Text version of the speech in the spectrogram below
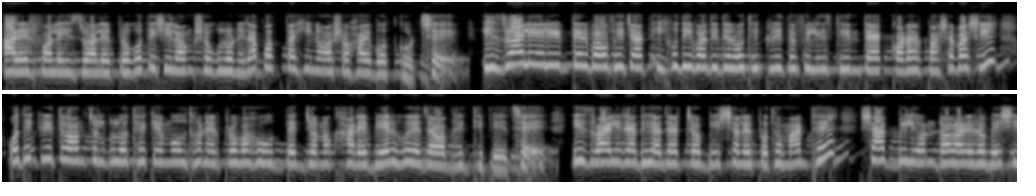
আর এর ফলে ইসরায়েলের প্রগতিশীল অংশগুলো নিরাপত্তাহীন অসহায় বোধ করছে। ইসরায়েলি এলিটদের বা অভিজাত ইহুদিবাদীদের অধিকৃত ফিলিস্তিন ত্যাগ করার পাশাপাশি অধিকৃত অঞ্চলগুলো থেকে মূলধনের প্রবাহ উদ্বেগজনক হারে বের হয়ে যাওয়া বৃদ্ধি পেয়েছে। ইসরায়েলিরা দুই সালের প্রথমার্ধে সাত বিলিয়ন ডলারেরও বেশি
